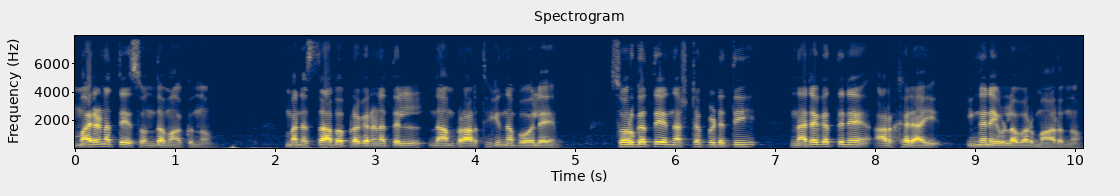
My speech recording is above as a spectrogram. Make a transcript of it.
മരണത്തെ സ്വന്തമാക്കുന്നു. മനസ്താപ പ്രകരണത്തിൽ നാം പ്രാർത്ഥിക്കുന്ന പോലെ സ്വർഗത്തെ നഷ്ടപ്പെടുത്തി നരകത്തിന് അർഹരായി ഇങ്ങനെയുള്ളവർ മാറുന്നു.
